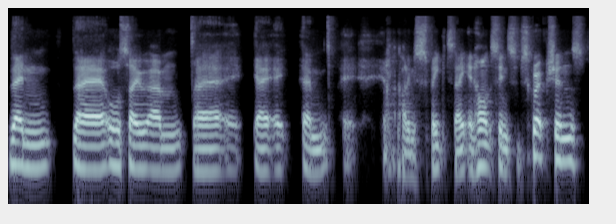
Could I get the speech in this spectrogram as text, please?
Then they're also um, uh, uh, I can't even speak today. Enhancing subscriptions,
